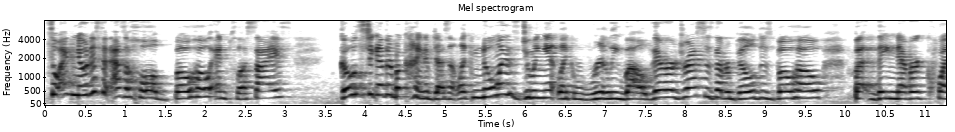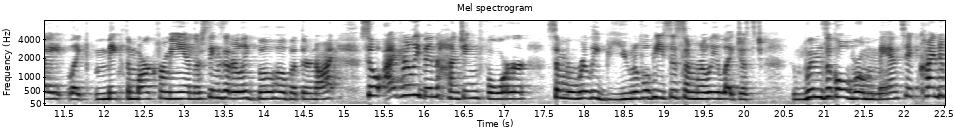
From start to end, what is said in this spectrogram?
So I've noticed that as a whole, boho and plus size goes together but kind of doesn't. Like no one's doing it like really well. There are dresses that are billed as boho, but they never quite like make the mark for me. And there's things that are like boho, but they're not. So I've really been hunting for some really beautiful pieces, some really like just whimsical, romantic kind of,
